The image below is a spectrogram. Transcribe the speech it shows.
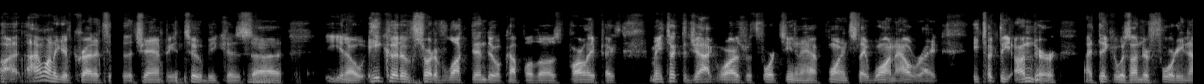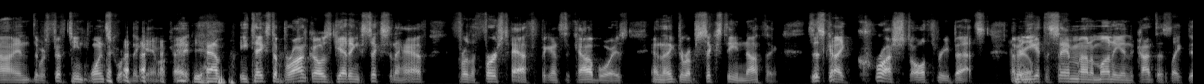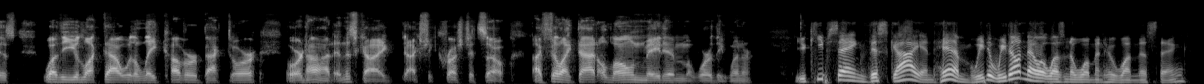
I, I want to give credit to the champion too, because mm-hmm. uh, you know he could have sort of lucked into a couple of those parlay picks. I mean, he took the Jaguars with 14 and a half points; they won outright. He took the under. I think it was under 49. There was 15 points scored in the game. Okay. yeah. He takes the Broncos getting six and a half for the first half against the Cowboys, and I think they're up 16 nothing. This guy crushed all three bets. I mean, you get the same amount of money in the contest like this, whether you lucked out with a late cover, backdoor, or not. And this guy actually crushed it. So I feel like that alone made him a worthy winner. You keep saying this guy and him. We do, we don't know it wasn't a woman who won this thing.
